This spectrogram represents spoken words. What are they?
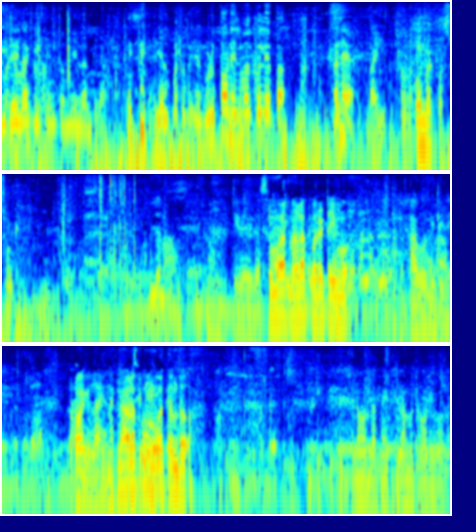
ಈ ಡೈಲಾಗ್ ಏನು ಕಮ್ಮಿ ಇಲ್ಲ ಅಂತೀರಾ? ಎಲ್ಲಿ ಬರ್ತದೆ ಹುಡುಕ್ತಾವನೆ ಎಲ್ಲಿ ಮಲ್ಕೊಲಿ ಅಂತ. ತಾನೇ ಬಾಯಲ್ಲಿ ಕುತ್ಕೊ ಕುತ್ಕೊಬೇಕು ಫಸ್ಟು ಇದೇನಾ? ಇದೆ ಇದೆ. ಸುಮಾರು ನಾಲ್ಕೂವರೆ ಟೈಮು ಆಗೋಗಿದ್ದೀವಿ ಪರವಾಗಿಲ್ಲ ಇನ್ನು ನಾಲ್ಕು. ಮೂವತ್ತೊಂದು. ಇನ್ನೂ ಒಂದು ಹದಿನೈದು ಕಿಲೋಮೀಟ್ರ್ ಹೊಡಿಬೋದು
